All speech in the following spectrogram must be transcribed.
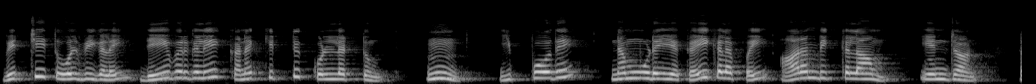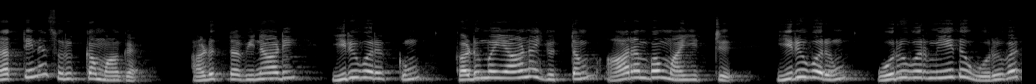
வெற்றி தோல்விகளை தேவர்களே கணக்கிட்டு கொள்ளட்டும். ம். இப்போதே நம்முடைய கைகலப்பை ஆரம்பிக்கலாம் என்றான் ரத்தின சுருக்கமாக. அடுத்த வினாடி இருவருக்கும் கடுமையான யுத்தம் ஆரம்பமாயிற்று. இருவரும் ஒருவர் மீது ஒருவர்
